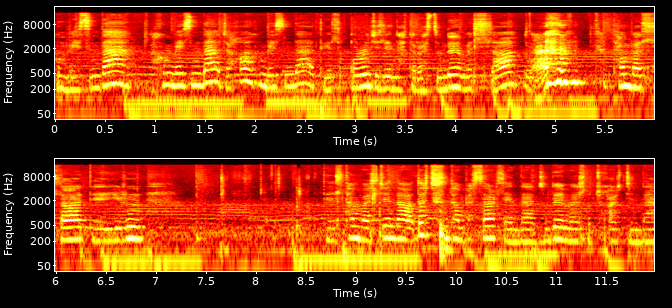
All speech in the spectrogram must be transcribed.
хүн байсан да. Охин байсан да. Жохоо охин байсан да. Тэгэл 3 жилийн дотор бас зөндөө юм боллоо. Том боллоо. Тэгээ ер нь тэгэл том болж байна да. Одоо ч гэсэн том болсоор л энэ да. Зөндөө юм ойлгож ухаарч байна да.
